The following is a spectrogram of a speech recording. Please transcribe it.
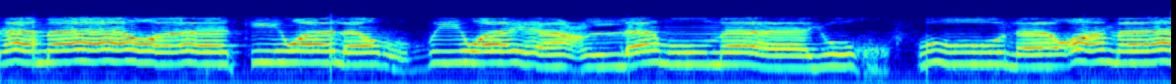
السماوات والأرض ويعلم ما يخفون وما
